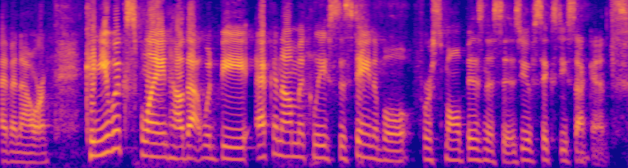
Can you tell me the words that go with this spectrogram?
an hour. Can you explain how that would be economically sustainable for small businesses? You have 60 seconds.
